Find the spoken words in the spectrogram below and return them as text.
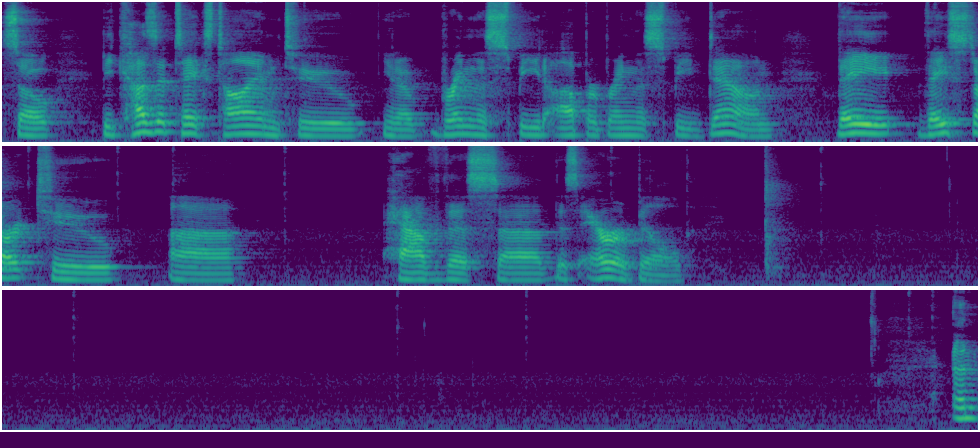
So because it takes time to you know bring the speed up or bring the speed down, they they start to uh, have this uh, this error build. And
